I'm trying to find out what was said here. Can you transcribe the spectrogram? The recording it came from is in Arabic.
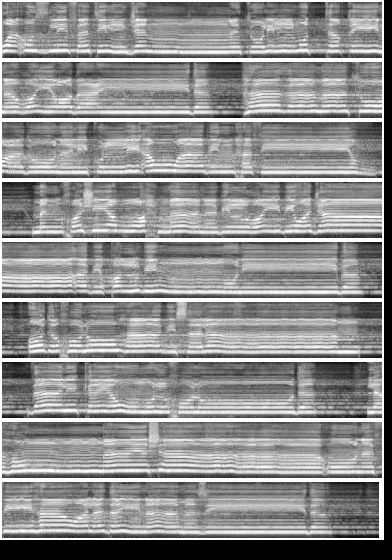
وأزلفت الجنة للمتقين غير بعيد. هذا ما توعدون لكل أواب حفيظ. من خشي الرحمن بالغيب وجاء بقلب منيب. ادخلوها بسلام.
